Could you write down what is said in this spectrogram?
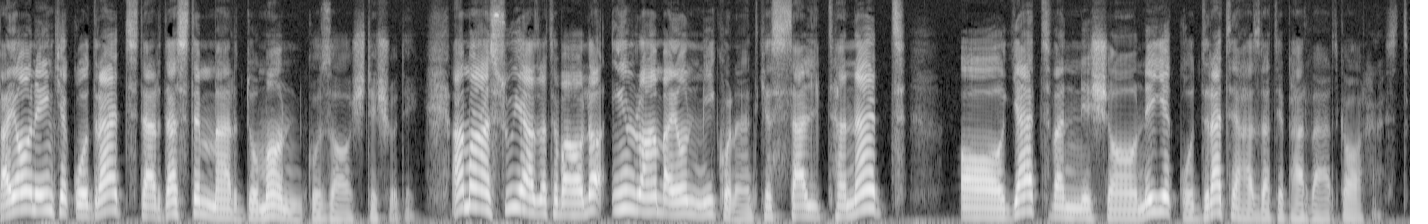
بیان اینکه قدرت در دست مردمان گذاشته شده. اما از سوی حضرت بحالا این را هم بیان می کنند که سلطنت آیت و نشانه قدرت حضرت پروردگار هست.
